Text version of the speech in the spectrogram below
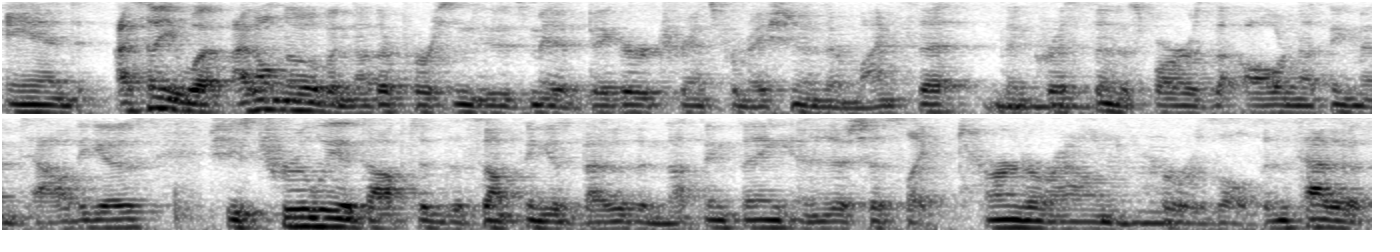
And I tell you what, I don't know of another person who's made a bigger transformation in their mindset than Kristen as far as the all or nothing mentality goes. She's truly adopted the something is better than nothing thing, and it has just like turned around her results. And it's had a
